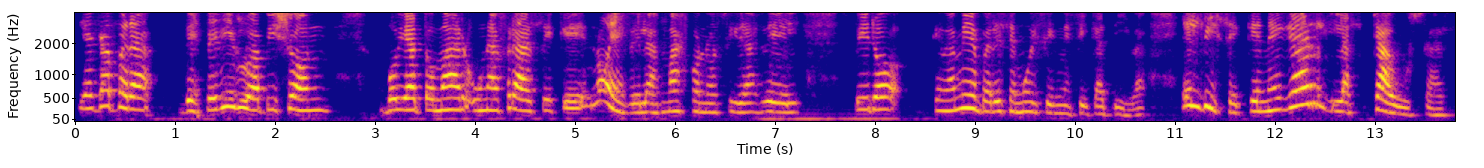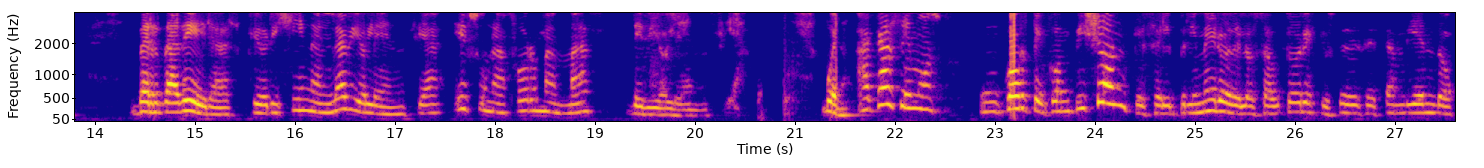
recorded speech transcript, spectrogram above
Y acá para despedirlo a Pillón, voy a tomar una frase que no es de las más conocidas de él, pero que a mí me parece muy significativa. Él dice que negar las causas verdaderas que originan la violencia es una forma más de violencia. Bueno, acá hacemos un corte con Pillón, que es el primero de los autores que ustedes están viendo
